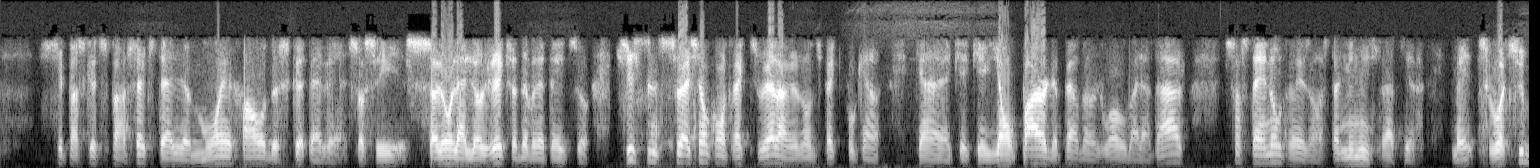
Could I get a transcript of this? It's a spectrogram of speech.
c'est parce que tu pensais que c'était le moins fort de ce que tu avais. Ça, c'est selon la logique, ça devrait être ça. Si c'est une situation contractuelle en raison du fait qu'il faut qu'ils ont peur de perdre un joueur au balotage, ça, c'est une autre raison. C'est administratif. Mais tu vois-tu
